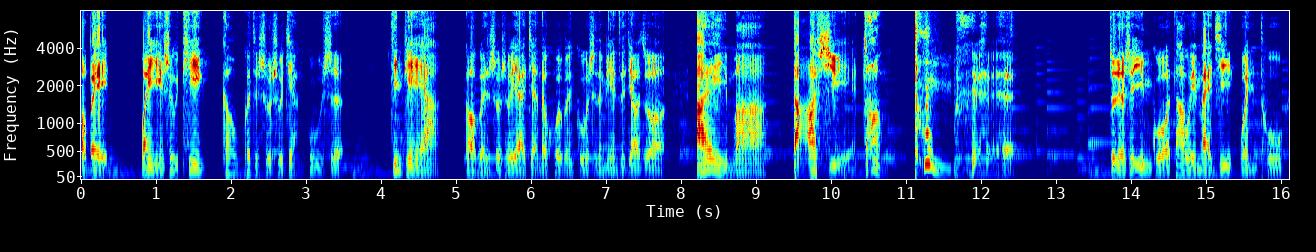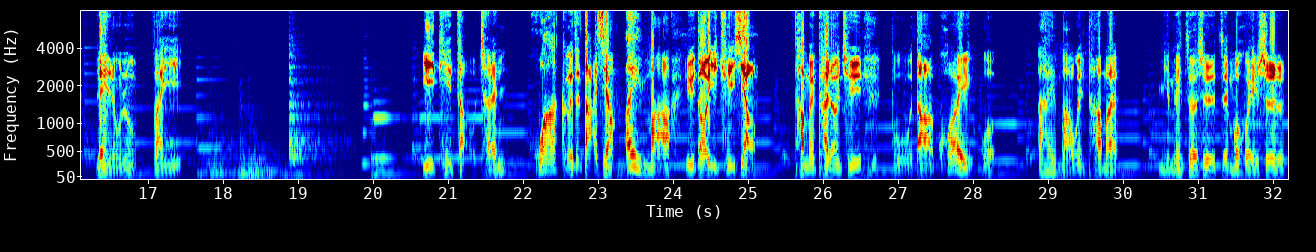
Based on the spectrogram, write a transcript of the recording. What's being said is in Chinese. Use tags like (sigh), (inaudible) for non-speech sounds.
宝贝，欢迎收听高个子叔叔讲故事。今天呀，高个子叔叔要讲的绘本故事的名字叫做《艾玛打雪仗》。痛！(laughs) 作者是英国大卫·麦基文图，任蓉蓉翻译。一天早晨，花格子大象艾玛遇到一群象，他们看上去不大快活。艾玛问他们：“你们这是怎么回事？”“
